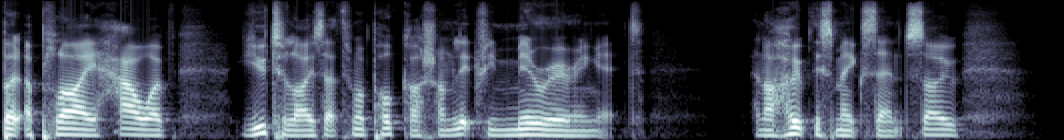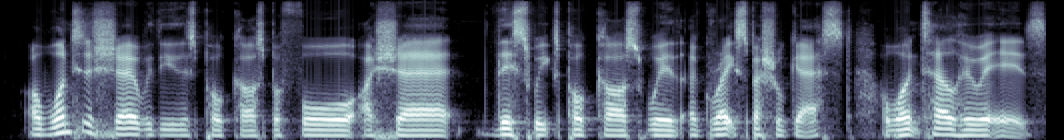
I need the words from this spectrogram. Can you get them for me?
but apply how I've utilized that through my podcast. I'm literally mirroring it and I hope this makes sense. So, I wanted to share with you this podcast before I share this week's podcast with a great special guest. I won't tell who it is,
